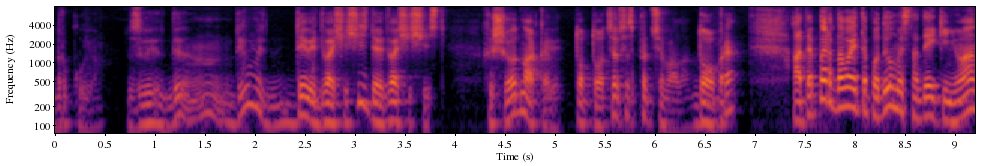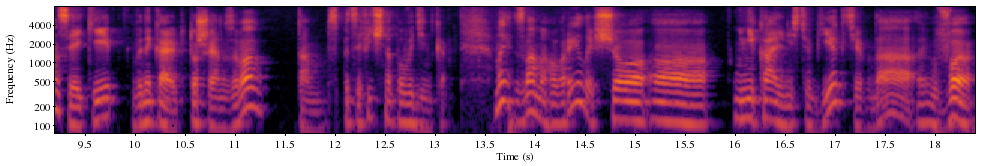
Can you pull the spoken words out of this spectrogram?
друкую. Дивимось 9266, 9266. Хеші однакові. Тобто це все спрацювало. Добре. А тепер давайте подивимось на деякі нюанси, які виникають. То, що я називав там специфічна поведінка. Ми з вами говорили, що е, унікальність об'єктів да, в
